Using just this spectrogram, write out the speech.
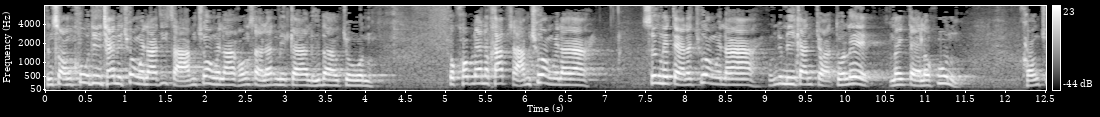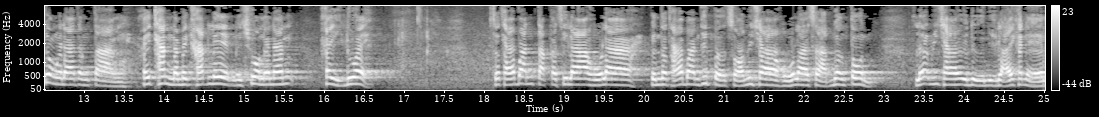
เป็นสองคู่ที่ใช้ในช่วงเวลาที่สามช่วงเวลาของสหรัฐอเมริกาหรือดาวโจนส์ก็ครบแล้วนะครับสามช่วงเวลา ซึ่งในแต่ละช่วงเวลา ผมจะมีการเจาะตัวเลขในแต่ละหุ้นของช่วงเวลาต่างๆ ให้ท่านนำไปคัดเลขในช่วงนั้นๆ ให้อีกด้วย สถาบันตักกศิลาโหราเป็นสถาบันที่เปิดสอนวิชาโหราศาสตร์เบื้องต้น และวิชาอื่นๆอีกหลายแขนง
